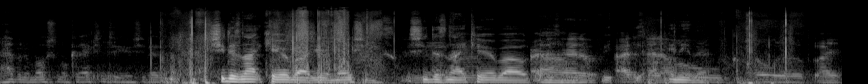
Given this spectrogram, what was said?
have an emotional connection to you. She doesn't. She does not care about your emotions. She does not care about I just had a, um, just had a any of whole that. control of like.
